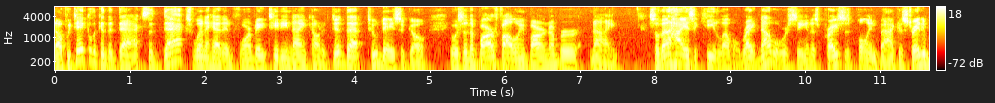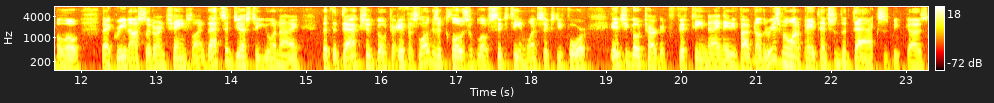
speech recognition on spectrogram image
Now, if we take a look at the DAX, the DAX went ahead and formed a TD9 count. It did that two days ago. It was in the bar following bar number nine. So that high is a key level. Right now, what we're seeing is prices pulling back and trading below that green oscillator and change line. That suggests to you and I that the DAX should go to, if as long as it closes below 16,164, it should go target 15,985. Now, the reason we want to pay attention to the DAX is because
